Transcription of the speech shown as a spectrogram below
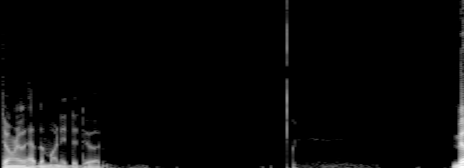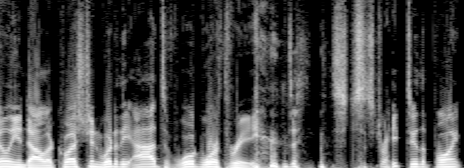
don't really have the money to do it. Million dollar question. What are the odds of World War III? just, straight to the point.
